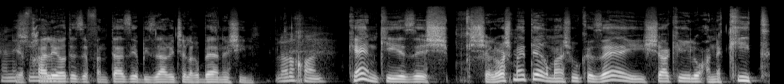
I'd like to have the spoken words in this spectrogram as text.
היא אנשים, הפכה להיות איזה פנטזיה ביזארית של הרבה אנשים. לא נכון. כן, כי איזה ש- שלוש מטר, משהו כזה, היא אישה כאילו ענקית.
